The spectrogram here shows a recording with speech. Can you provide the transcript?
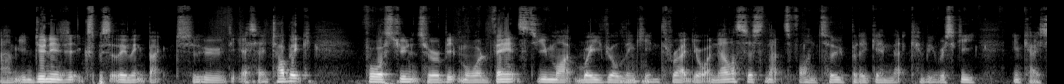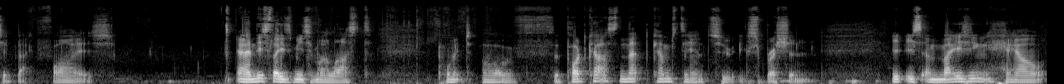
Um, you do need to explicitly link back to the essay topic. For students who are a bit more advanced, you might weave your link in throughout your analysis, and that's fine too. But again, that can be risky in case it backfires. And this leads me to my last point of the podcast, and that comes down to expression. It is amazing how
